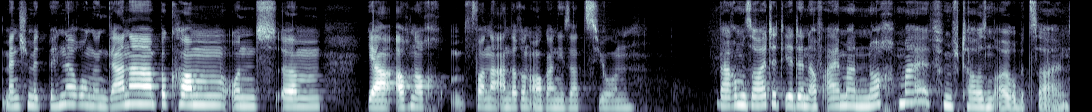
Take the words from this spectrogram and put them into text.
Menschen mit Behinderung in Ghana bekommen und ähm, ja, auch noch von einer anderen Organisation. Warum solltet ihr denn auf einmal nochmal 5000 Euro bezahlen?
